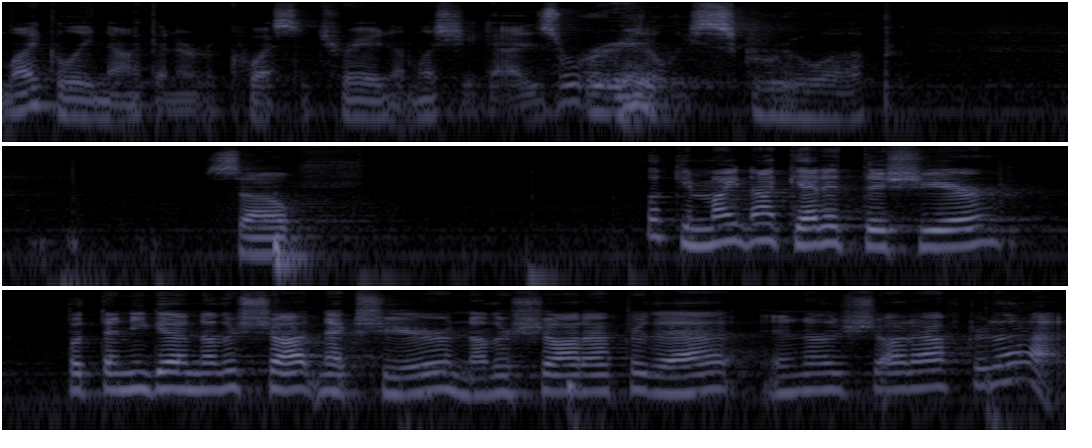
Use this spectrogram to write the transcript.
likely not going to request a trade unless you guys really screw up. So, look, you might not get it this year, but then you get another shot next year, another shot after that, and another shot after that.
